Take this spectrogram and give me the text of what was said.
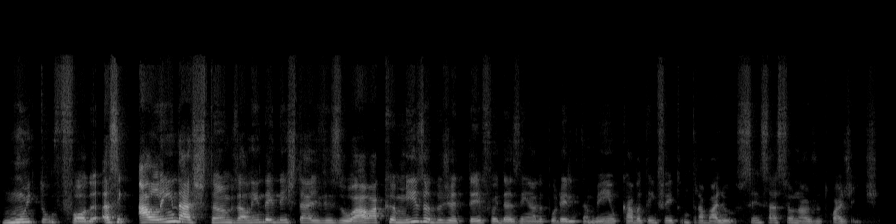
Muito foda. Assim, além das thumbs, além da identidade visual, a camisa do GT foi desenhada por ele também. O Caba tem feito um trabalho sensacional junto com a gente.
